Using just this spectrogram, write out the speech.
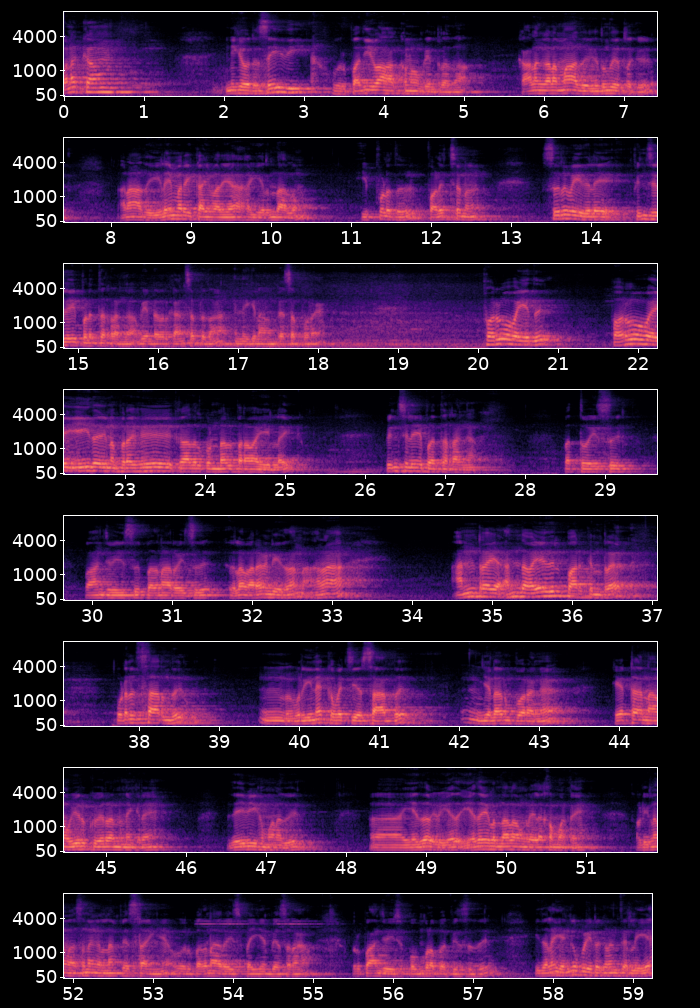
வணக்கம். இன்றைக்கி ஒரு செய்தி ஒரு பதிவாக ஆக்கணும் அப்படின்றது தான் காலங்காலமாக அது இருந்துகிட்ருக்கு. ஆனால் அது இலைமறை காய்மறையாக இருந்தாலும் இப்பொழுது பளிச்சுன்னு சிறு வயதிலே பிஞ்சிலே படுத்துடுறாங்க அப்படின்ற ஒரு கான்செப்ட் தான் இன்றைக்கி நான் பேச போகிறேன் பருவ வயது பருவ எய்தின பிறகு காதல் கொண்டால் பரவாயில்லை. பென்சிலே படுத்துடுறாங்க பத்து வயசு பாஞ்சு வயசு பதினாறு வயசு இதெல்லாம் வர வேண்டியது தான் ஆனால் அன்றைய அந்த வயதில் பார்க்கின்ற உடல் சார்ந்து ஒரு இனக்கவர்ச்சியை சார்ந்து எல்லோரும் போகிறாங்க கேட்டால் நான் உயிருக்கு உயிரான்னு நினைக்கிறேன். தெய்வீகமானது. எதை எதை எதை இழந்தாலும் அவங்கள இழக்க மாட்டேன். அப்படிலாம் வசனங்கள்லாம் பேசுகிறாங்க ஒரு பதினாறு வயசு பையன் பேசுகிறான் ஒரு பாஞ்சு வயசு பொம்பளை பேசுது. இதெல்லாம் எங்கே போயிட்டுருக்கணும்னு தெரியலையே.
